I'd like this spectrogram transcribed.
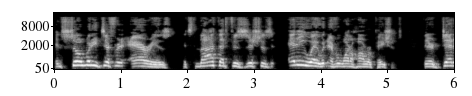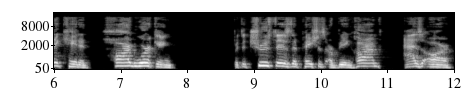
in so many different areas. It's not that physicians anyway would ever want to harm a patient. They're dedicated, hardworking, But the truth is that patients are being harmed, as are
